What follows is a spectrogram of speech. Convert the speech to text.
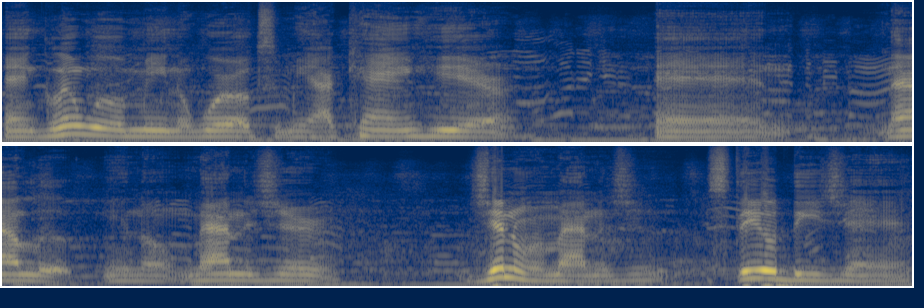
And Glenwood mean the world to me. I came here and now look, you know, manager, general manager, still DJing,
